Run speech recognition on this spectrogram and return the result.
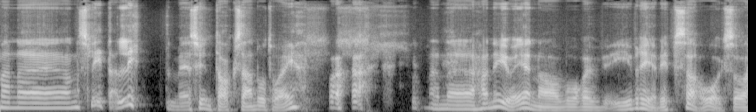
Men eh, han sliter litt med syntaks ennå, tror jeg. Men uh, han er jo en av våre ivrige vipser òg, så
